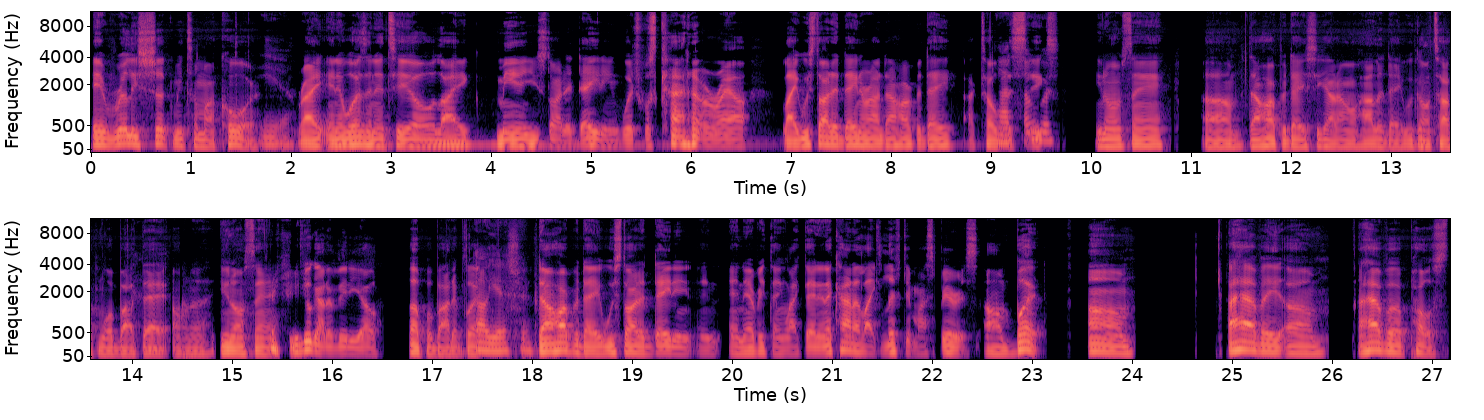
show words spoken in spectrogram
it really shook me to my core Yeah. right? And it wasn't until like me and you started dating, which was kind of around like we started dating around Dawn Harper Day, October the sixth. You know what I'm saying? Um, Dawn Harper Day, she got her own holiday. We're gonna talk more about that on a, you know what I'm saying? We do got a video up about it, but oh yeah, true. Dawn Harper Day, we started dating and, and everything like that. And it kind of like lifted my spirits. Um, but um I have a um I have a post.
